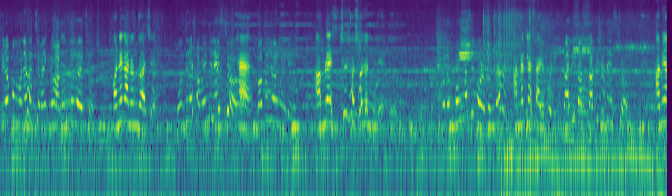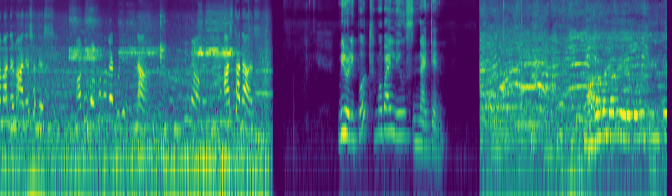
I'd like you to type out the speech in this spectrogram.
কীরকম মনে হচ্ছে? মানে কীরকম আনন্দে রয়েছে? অনেক আনন্দ আছে। বন্ধুরা সবাই মিলে এসছো? হ্যাঁ। কতজন মিলে? আমরা এসেছি ছজন মিলে। কোন কোন ক্লাসে পড়ো তোমরা? আমরা ক্লাস ফাইভে পড়ি। কাদি কাদের সাথে এসছো? আমি আমাদের মাদের সাথে এসেছি। আগে কখনো দেখোনি? না। কি নাম? Astha Das. Bureau report mobile news nine ten. আগামীকালে এরকমই তিনটে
